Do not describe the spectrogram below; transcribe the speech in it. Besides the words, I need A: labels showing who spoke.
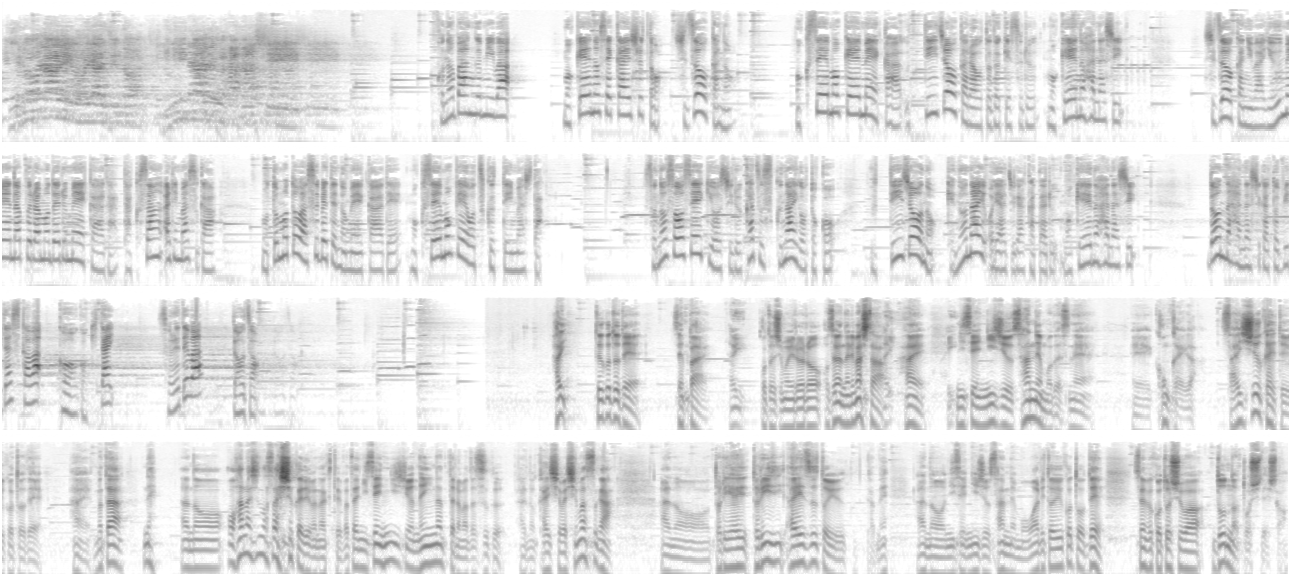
A: 毛のない親父の気になる話
B: この番組は模型の世界首都静岡の木製模型メーカーウッディ・ジョーからお届けする模型の話。静岡には有名なプラモデルメーカーがたくさんありますがもともとは全てのメーカーで木製模型を作っていました。その創世記を知る数少ない男ウッディ・ジョーの毛のない親父が語る模型の話。どんな話が飛び出すかはこうご期待。それではどうぞ。
C: はい。ということで先輩。
D: はい、
C: 今年もいろいろお世話になりました。は
D: はい。い。
C: はい、2023年もですね、えー今回が最終回ということで、はい、またね、あのお話の最終回ではなくて、また2024年になったらまたすぐあの開始はしますが、あのとりあえとりあえずというかね、あの2023年も終わりということで、先輩今年はどんな年でした？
